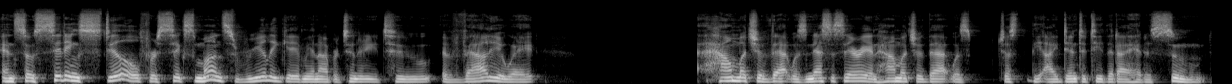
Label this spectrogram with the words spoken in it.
and so sitting still for six months really gave me an opportunity to evaluate how much of that was necessary and how much of that was just the identity that I had assumed,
